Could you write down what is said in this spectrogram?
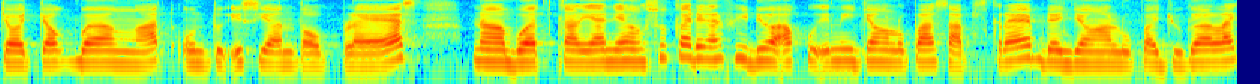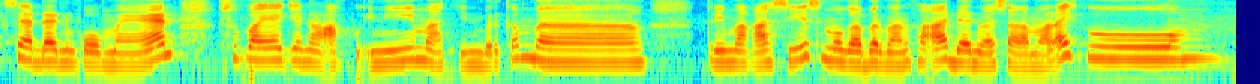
cocok banget untuk isian toples. Nah buat kalian yang suka dengan video aku ini jangan lupa subscribe dan jangan lupa juga like, share, dan komen Supaya channel aku ini makin berkembang. Terima kasih semoga bermanfaat dan wassalamualaikum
